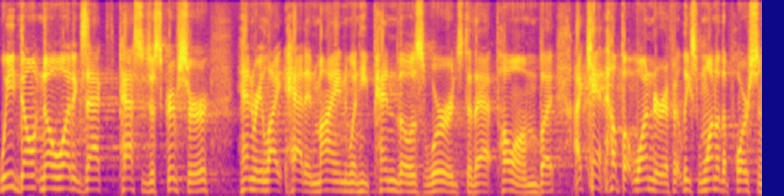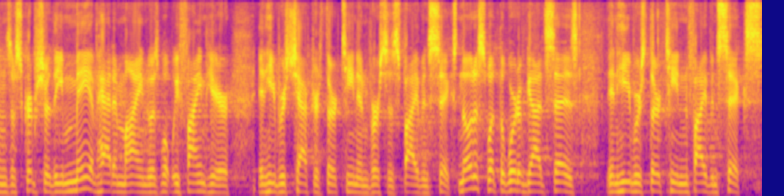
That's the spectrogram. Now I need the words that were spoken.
We don't know what exact passage of scripture Henry Lyte had in mind when he penned those words to that poem, but I can't help but wonder if at least one of the portions of scripture that he may have had in mind was what we find here in Hebrews chapter 13 and verses 5 and 6. Notice what the word of God says in Hebrews 13 and 5 and 6.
